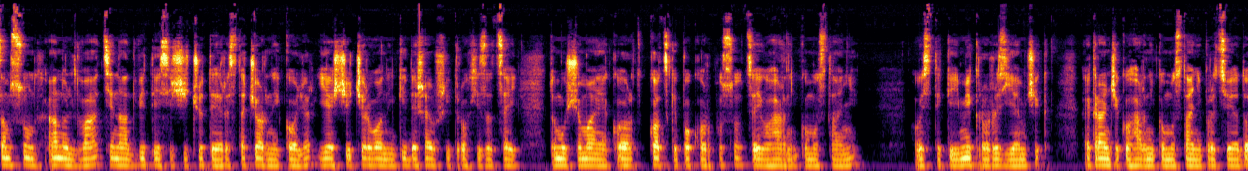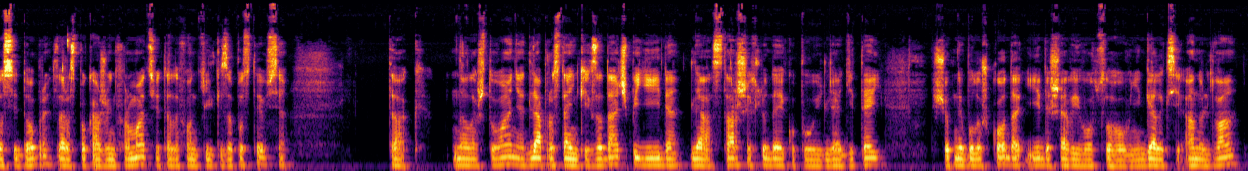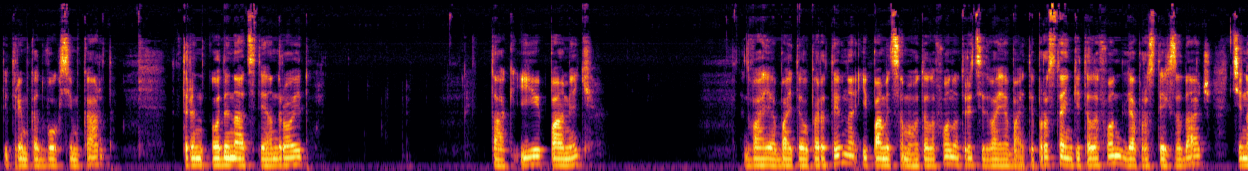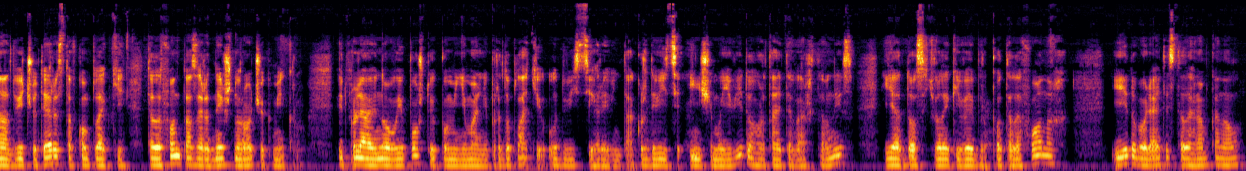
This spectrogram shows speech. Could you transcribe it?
Samsung A02, ціна 2400, чорний колір. Є ще червоненький, дешевший трохи за цей, тому що має коцки по корпусу. Цей у гарненькому стані. Ось такий мікророз'ємчик. Екранчик у гарненькому стані працює досить добре. Зараз покажу інформацію. Телефон тільки запустився. Так, налаштування. Для простеньких задач підійде, для старших людей купують для дітей, щоб не було шкода і дешевий в обслуговуванні. Galaxy A02, підтримка двох сім-карт, 11 Android. Так, і пам'ять. 2 ГБ оперативна і пам'ять самого телефону 32 ГБ. Простенький телефон для простих задач. Ціна 2400 в комплекті телефон та зарядний шнурочок мікро. Відправляю новою поштою по мінімальній предоплаті у 200 гривень. Також дивіться інші мої відео, гортайте вверх та вниз. Є досить великий вибір по телефонах. І додайтесь в телеграм-канал.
